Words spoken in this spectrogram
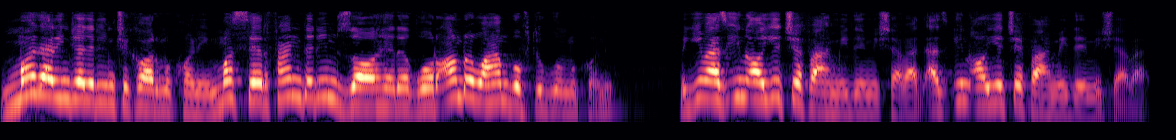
ما در اینجا داریم چه کار می‌کنیم؟ ما صرفا داریم ظاهر قرآن رو با هم گفتگو می‌کنیم. میگیم از این آیه چه فهمیده می‌شود؟ از این آیه چه فهمیده می‌شود؟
